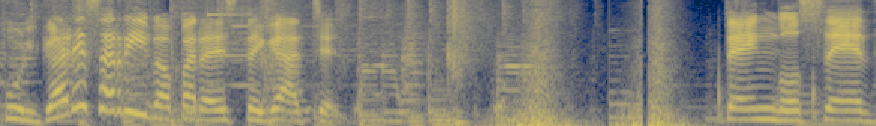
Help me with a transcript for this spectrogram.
Pulgares arriba para este gadget. Tengo sed.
